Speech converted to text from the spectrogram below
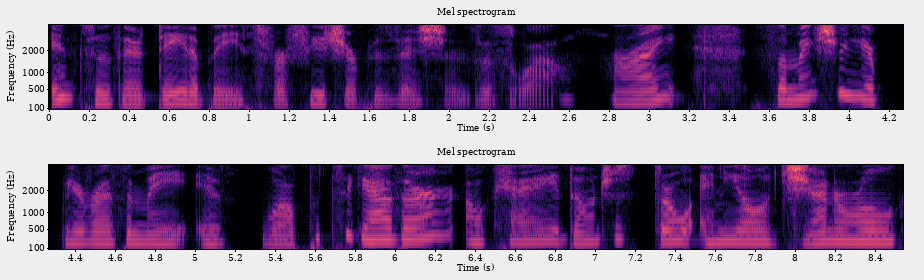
into their database for future positions as well. All right. So make sure your, your resume is well put together. Okay. Don't just throw any old general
